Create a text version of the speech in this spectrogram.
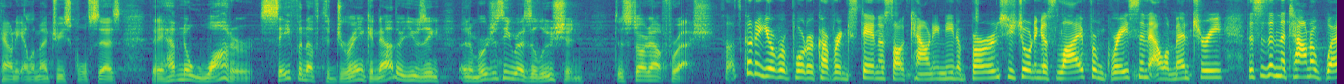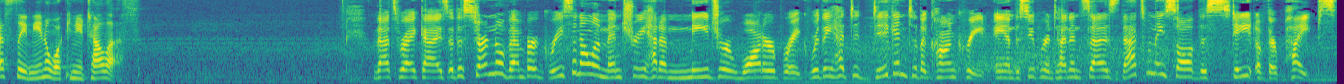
County Elementary School says they have no water safe enough to drink, and now they're using an emergency resolution to start out fresh. So let's go to your reporter covering Stanislaus County, Nina Burns. She's joining us live from Grayson Elementary. This is in the town of Westley. Nina, what can you tell us? That's right, guys. At the start of November, Grayson Elementary had a major water break where they had to dig into the concrete. And the superintendent says that's when they saw the state of their pipes.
